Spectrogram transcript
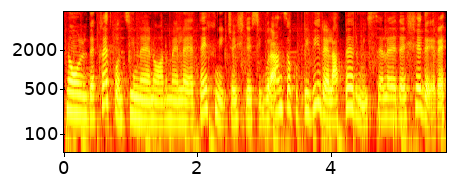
Noul decret conține normele tehnice și de siguranță cu privire la permisele de ședere.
